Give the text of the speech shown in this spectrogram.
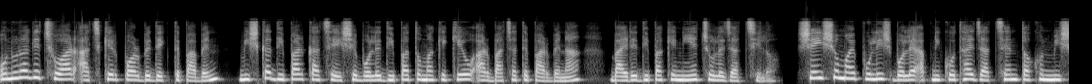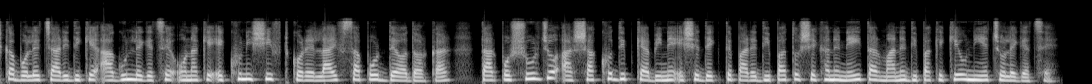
অনুরাগে ছোঁয়ার আজকের পর্বে দেখতে পাবেন, মিশকা দীপার কাছে এসে বলে, দীপা তোমাকে কেউ আর বাঁচাতে পারবে না, বাইরে দীপাকে নিয়ে চলে যাচ্ছিল। সেই সময় পুলিশ বলে, আপনি কোথায় যাচ্ছেন? তখন মিশকা বলে, চারিদিকে আগুন লেগেছে, ওনাকে এক্ষুনি শিফট করে লাইফ সাপোর্ট দেওয়া দরকার। তারপর সূর্য আর সাক্ষ্যদ্বীপ ক্যাবিনে এসে দেখতে পারে, দীপা তো সেখানে নেই, তার মানে দীপাকে কেউ নিয়ে চলে গেছে।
